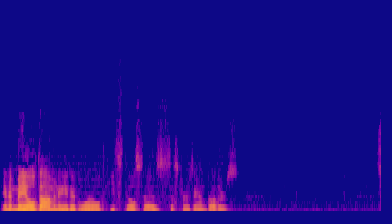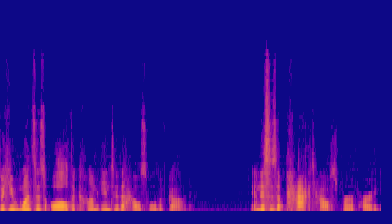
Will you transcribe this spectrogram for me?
In a male dominated world, he still says sisters and brothers. So he wants us all to come into the household of God. And this is a packed house for a party.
